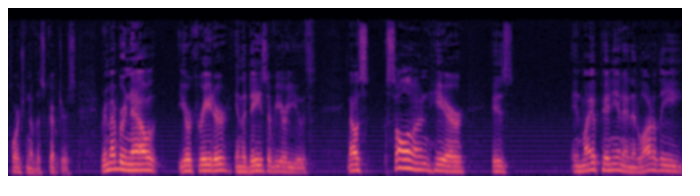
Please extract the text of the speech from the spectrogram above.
portion of the scriptures. Remember now your Creator in the days of your youth. Now Solomon here is in my opinion, and a lot of the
